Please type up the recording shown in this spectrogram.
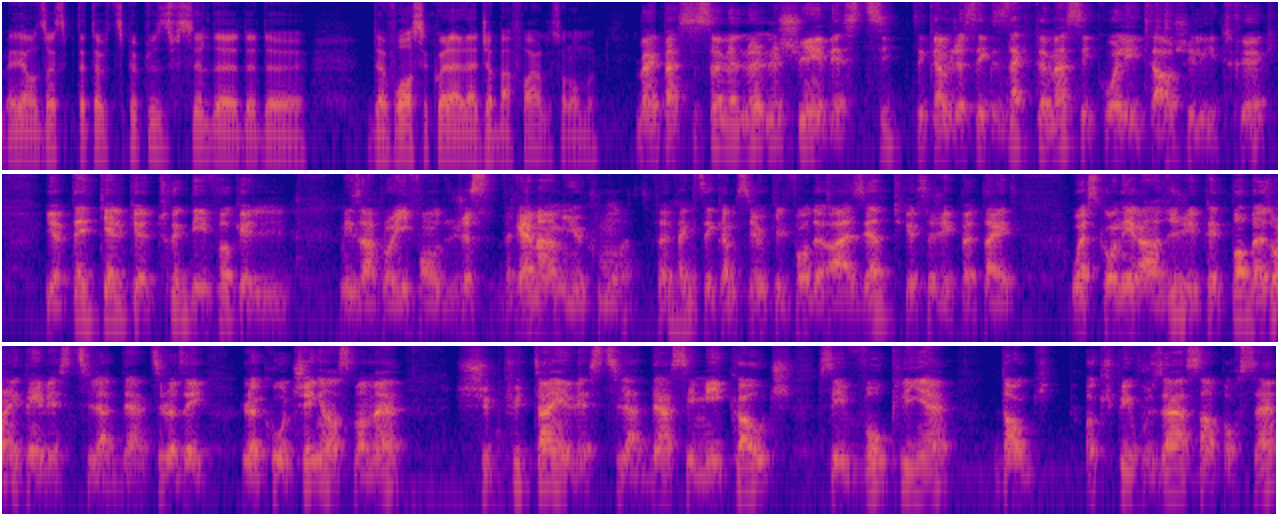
mais on dirait que c'est peut-être un petit peu plus difficile de, voir c'est quoi la, job à faire, selon moi. Ben, parce que ça, là, je suis investi. comme je sais exactement c'est quoi les tâches et les trucs. Il y a peut-être quelques trucs des fois que mes employés font juste vraiment mieux que moi. Fait, que c'est comme c'est eux qui le font de A à Z, puis que ça, j'ai peut-être. Où est-ce qu'on est rendu, j'ai peut-être pas besoin d'être investi là-dedans. Tu sais, je veux dire, le coaching en ce moment, je suis putain investi là-dedans. C'est mes coachs, c'est vos clients, donc occupez-vous-en à 100%.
